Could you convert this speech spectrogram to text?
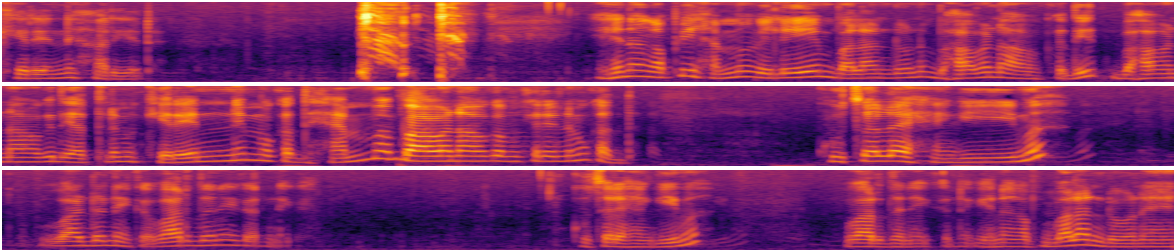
කෙරෙන්නේ හරියට. එහෙනම් අපි හැම වෙලේම් බලන්ඩ ඕන භාවනාවකදීත් භාවනාවකද ඇතරම කෙරෙන්නේ මොකද හැම භාවනාවකම කරෙන මොකක්ද කුසල හැඟීම වඩන එක වර්ධනය කරන එක. කුසල හැඟීම වර්ධනය කරන ගෙන අප බලන්ඩ ඕනෑ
